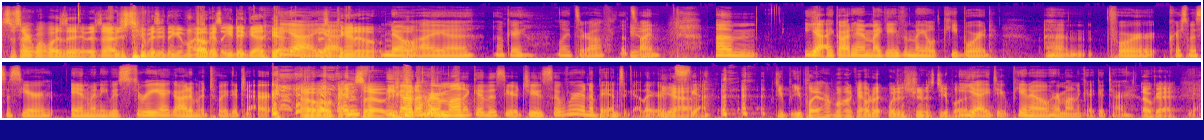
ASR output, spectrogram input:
So sorry, what was it? It was I was just too busy thinking like, okay, so you did get it. Yeah, Yeah, it was yeah. a piano. No, Oh. I uh okay, lights are off. That's Yeah. fine. Um yeah, I got him I gave him my old keyboard um for Christmas this year and when he was 3 I got him a toy guitar. Oh, okay. so he got a three. harmonica this year too. So we're in a band together. It's- Yeah. Yeah. Do you, you play harmonica? What, what instruments do you play? Yeah, I do. Piano, harmonica, guitar. Okay. Yeah.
